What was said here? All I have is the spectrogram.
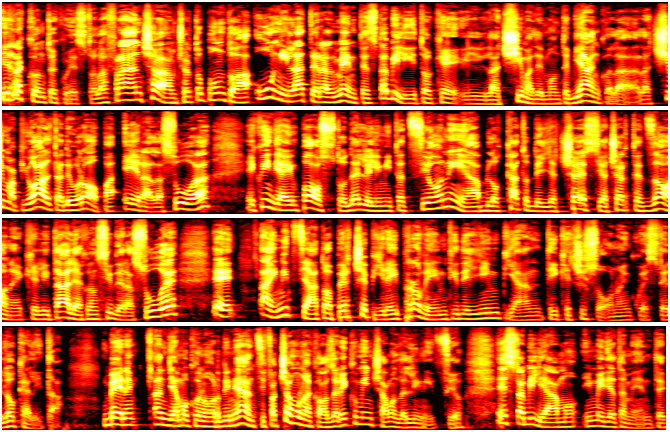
Il racconto è questo, la Francia a un certo punto ha unilateralmente stabilito che la cima del Monte Bianco, la, la, cima più alta d'Europa, era la sua e quindi ha imposto delle limitazioni, ha bloccato degli accessi a certe zone che l'Italia considera sue e ha iniziato a percepire i proventi degli impianti che ci sono in queste località. Bene, andiamo con ordine, anzi facciamo una cosa, ricominciamo dall'inizio e stabiliamo immediatamente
